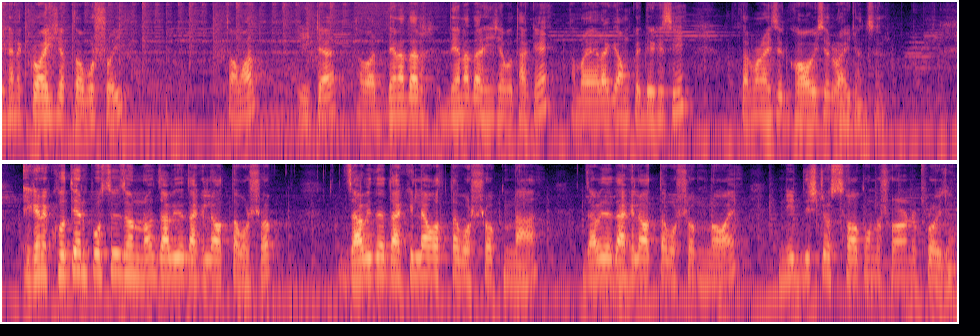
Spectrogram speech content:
এখানে ক্রয় হিসাব তো অবশ্যই। তো আমার এইটা আবার দেনাদার দেনাদার হিসাবও থাকে। আমরা এর আগে অঙ্কে দেখেছি। তার মানে হচ্ছে ঘ হয়েছে রাইট অ্যান্সার এখানে খতিয়ান প্রস্তুতির জন্য জাবিদে দাখিলা অত্যাবশ্যক। জাবিদে দাখিলা অত্যাবশ্যক না। জাবিদে দাখিলা অত্যাবশ্যক নয়। নির্দিষ্ট শখ অনুসরণের প্রয়োজন।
